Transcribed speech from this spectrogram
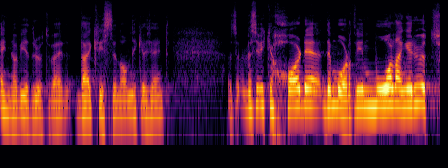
enda videre utover, der Kristi navn ikke er kjent. Altså, hvis vi ikke har det, det målet at vi må lenger ut,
